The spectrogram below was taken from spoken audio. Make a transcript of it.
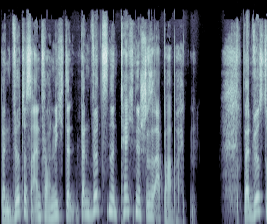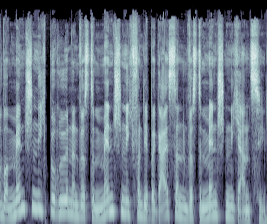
Dann wird es einfach nicht, dann, dann wird es ein technisches Abarbeiten. Dann wirst du aber Menschen nicht berühren, dann wirst du Menschen nicht von dir begeistern, dann wirst du Menschen nicht anziehen.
